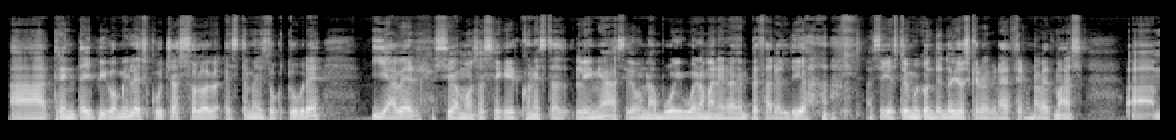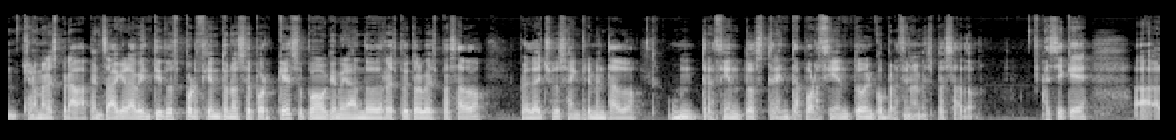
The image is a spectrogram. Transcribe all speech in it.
a 30 y pico mil escuchas solo este mes de octubre. Y a ver si vamos a seguir con esta línea. Ha sido una muy buena manera de empezar el día. Así que estoy muy contento y os quiero agradecer una vez más. que no me lo esperaba. Pensaba que era 22%, no sé por qué. Supongo que mirando respecto al mes pasado. Pero de hecho se ha incrementado un 330% en comparación al mes pasado. Así que Ah,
